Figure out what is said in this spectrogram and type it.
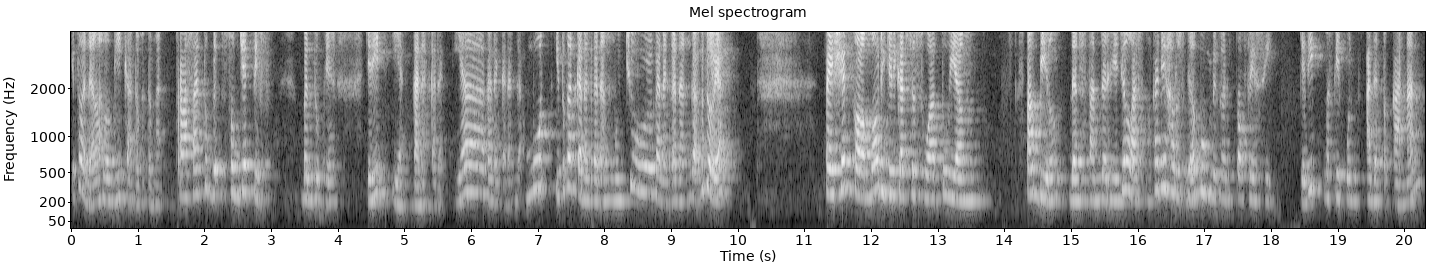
itu adalah logika teman-teman. Perasaan itu subjektif bentuknya. Jadi ya kadang-kadang ya, kadang-kadang nggak mood itu kan kadang-kadang muncul, kadang-kadang nggak betul ya. Passion kalau mau dijadikan sesuatu yang stabil dan standarnya jelas, maka dia harus gabung dengan profesi. Jadi meskipun ada tekanan,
